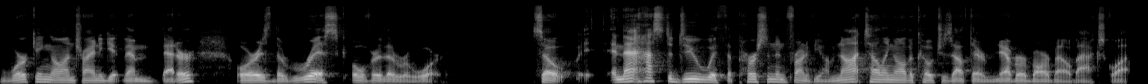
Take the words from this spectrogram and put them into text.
working on trying to get them better? Or is the risk over the reward? So, and that has to do with the person in front of you. I'm not telling all the coaches out there never barbell back squat.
